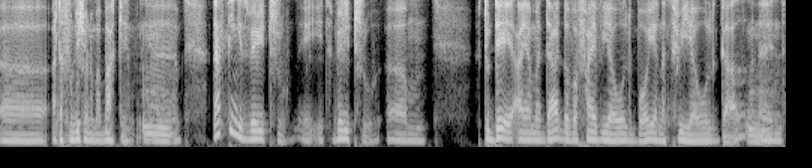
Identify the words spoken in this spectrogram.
uh, atafundishwa na babake. Uh, that thing is very true. It's very true. Um, today i am a dad of a five year old boy and a three year old girl and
